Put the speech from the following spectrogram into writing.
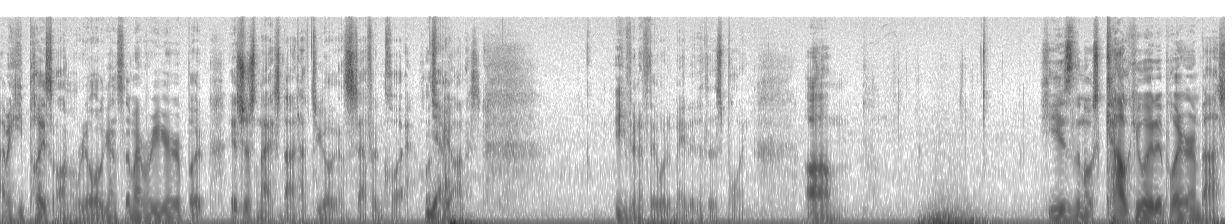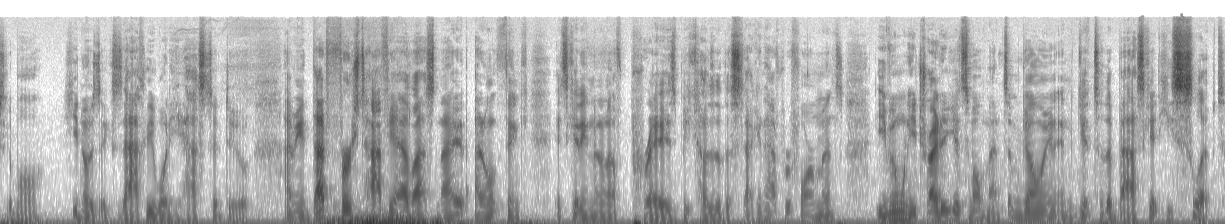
I mean, he plays unreal against them every year, but it's just nice not to have to go against Steph and Klay. Let's be honest. Even if they would have made it to this point, um, he is the most calculated player in basketball. He knows exactly what he has to do. I mean, that first half he had last night, I don't think it's getting enough praise because of the second half performance. Even when he tried to get some momentum going and get to the basket, he slipped.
